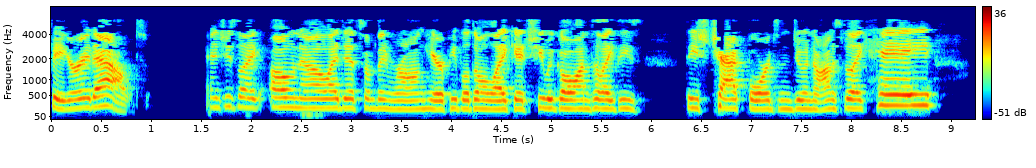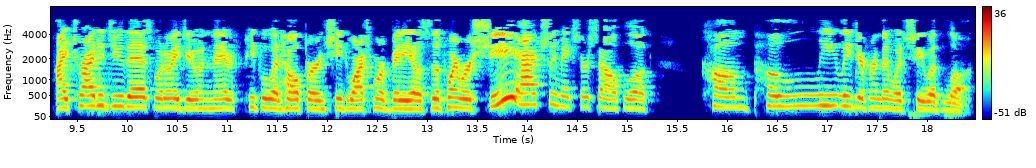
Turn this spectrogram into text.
figure it out. And she's like, oh no, I did something wrong here. People don't like it. She would go on to like these, these chat boards and do anonymous, be like, hey, I try to do this. What do I do? And people would help her and she'd watch more videos to the point where she actually makes herself look completely different than what she would look.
